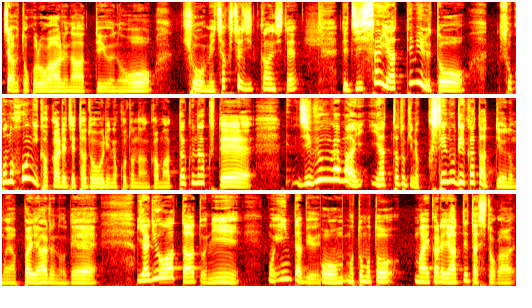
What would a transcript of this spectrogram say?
ちゃうところがあるなっていうのを今日めちゃくちゃ実感して。で、実際やってみると、そこの本に書かれてた通りのことなんか全くなくて、自分がまあやった時の癖の出方っていうのもやっぱりあるので、やり終わった後に、もうインタビューをもともと前からやってた人が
